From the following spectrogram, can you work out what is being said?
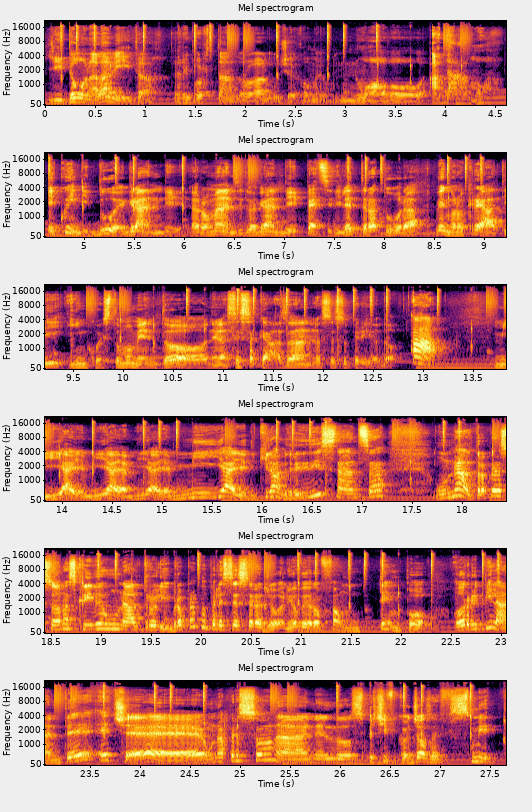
gli dona la vita riportandolo alla luce come un nuovo Adamo. E quindi due grandi romanzi, due grandi pezzi di letteratura vengono creati in questo momento nella stessa casa, nello stesso periodo. A migliaia e migliaia e migliaia e migliaia di chilometri di distanza, un'altra persona scrive un altro libro proprio per le stesse ragioni, ovvero fa un tempo orripilante e c'è una persona, nello specifico Joseph Smith,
